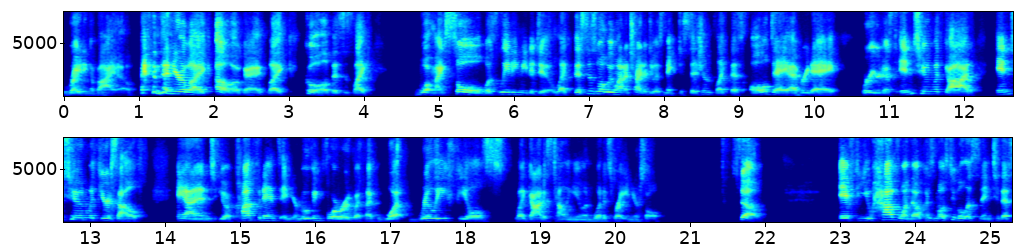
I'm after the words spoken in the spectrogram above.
writing a bio. And then you're like, oh, okay, like, cool. This is like what my soul was leading me to do. Like, this is what we want to try to do is make decisions like this all day, every day, where you're just in tune with God in tune with yourself and you have confidence and you're moving forward with like what really feels like God is telling you and what is right in your soul. So, if you have one though, because most people listening to this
